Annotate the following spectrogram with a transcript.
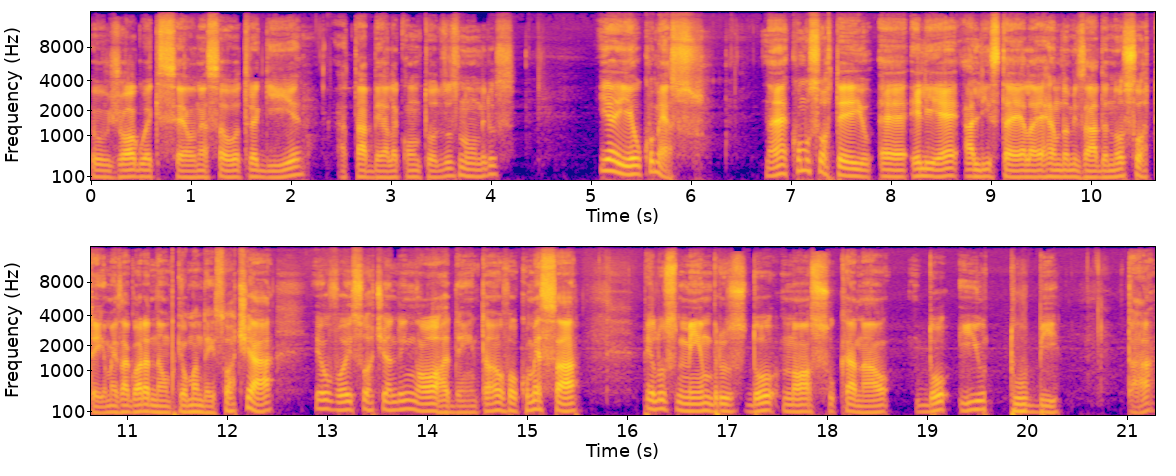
eu jogo o Excel nessa outra guia, a tabela com todos os números, e aí eu começo. Né? Como o sorteio, é, ele é, a lista ela é randomizada no sorteio, mas agora não, porque eu mandei sortear, eu vou sorteando em ordem. Então eu vou começar pelos membros do nosso canal do YouTube, tá?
